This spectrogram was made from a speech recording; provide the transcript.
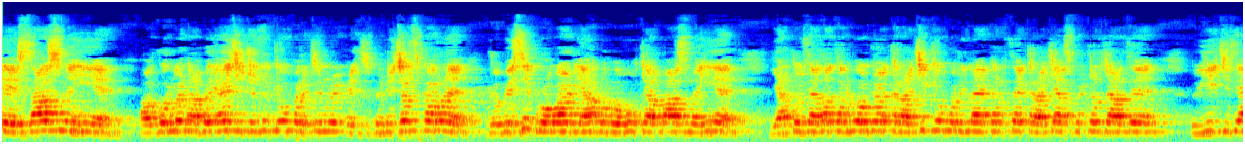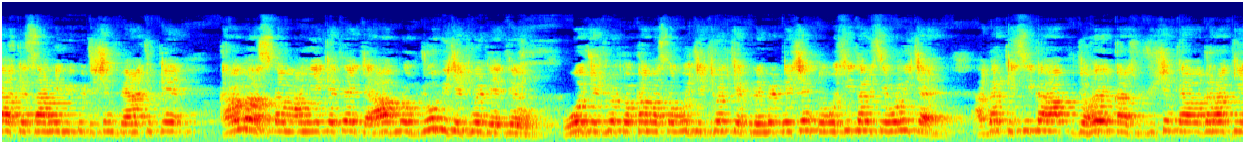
یہ احساس نہیں ہے اور گورنمنٹ اب ایسی چیزوں کے اوپر ایکسپینڈیچرز کر رہے ہیں جو بیسک پرووائڈ یہاں پر لوگوں کے پاس نہیں ہے۔ یا تو زیادہ تر لوگ جو ہے کراچی کے اوپر ریلائی کرتے ہیں، کراچی ہاسپٹل جاتے ہیں۔ تو یہ چیزیں آپ کے سامنے بھی پٹیشن پہ آ چکے ہیں۔ کم از کم ہم یہ کہتے ہیں کہ آپ لوگ جو بھی ججمنٹ دیتے ہو، وہ ججمنٹ تو کم از کم وہ ججمنٹ کے امپلیمنٹیشن تو اسی طرح سے ہونی چاہیے۔ اگر کسی کا آپ جو ہے کانسٹیٹیوشن کا اگر آپ کی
